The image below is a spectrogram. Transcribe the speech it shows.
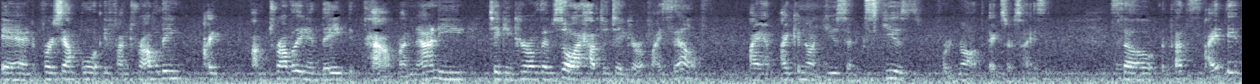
And for example, if I'm traveling, I I'm traveling and they have a nanny taking care of them, so I have to take care of myself. I I cannot use an excuse for not exercising. So that's I think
